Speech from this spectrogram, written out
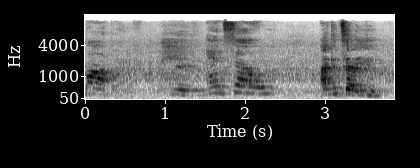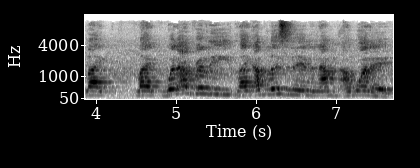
barbering. Hmm. And so I can tell you, like, like when I really like, I'm listening and I'm, I want to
